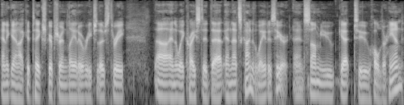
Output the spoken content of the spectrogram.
And again, I could take scripture and lay it over each of those three, uh, and the way Christ did that. And that's kind of the way it is here. And some you get to hold their hand,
